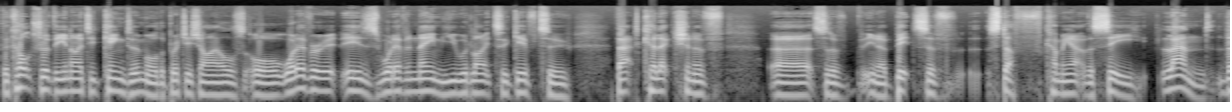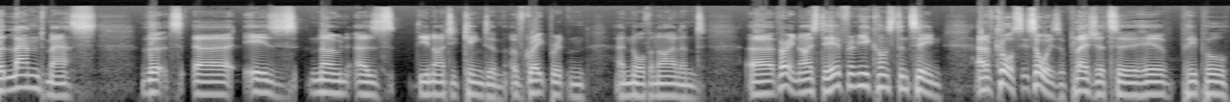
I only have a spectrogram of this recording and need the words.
the culture of the United Kingdom, or the British Isles, or whatever it is, whatever name you would like to give to that collection of uh, sort of you know bits of stuff coming out of the sea, land, the landmass that uh, is known as the United Kingdom of Great Britain and Northern Ireland. Uh, very nice to hear from you, Constantine. And of course, it's always a pleasure to hear people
